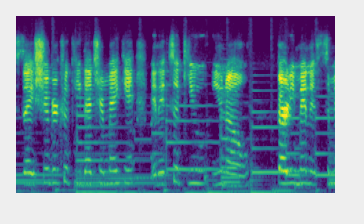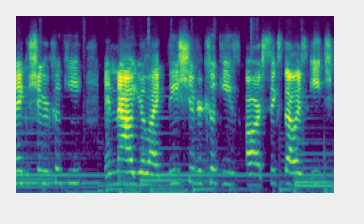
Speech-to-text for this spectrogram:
say sugar cookie that you're making and it took you you know 30 minutes to make a sugar cookie and now you're like these sugar cookies are six dollars each.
